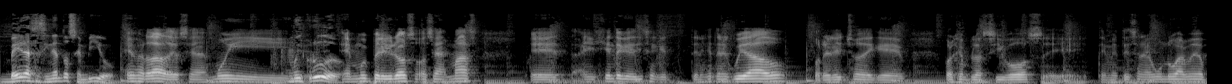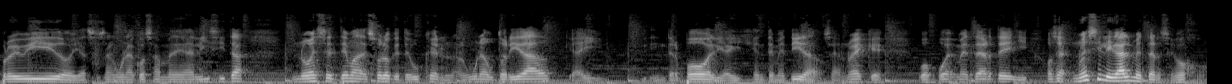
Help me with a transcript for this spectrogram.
ver asesinatos en vivo. Es verdad, o sea, es muy. Muy crudo. Es muy peligroso. O sea, es más. eh, hay gente que dicen que tenés que tener cuidado por el hecho de que, por ejemplo, si vos eh, te metes en algún lugar medio prohibido y haces alguna cosa media ilícita, no es el tema de solo que te busquen alguna autoridad, que hay Interpol y hay gente metida. O sea, no es que vos podés meterte y. O sea, no es ilegal meterse, ojo.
